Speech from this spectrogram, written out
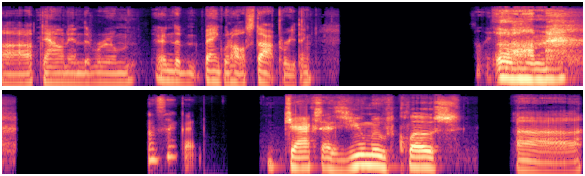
uh, down in the room in the banquet hall stop breathing. Um, That's not good. Jax, as you moved close, uh,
